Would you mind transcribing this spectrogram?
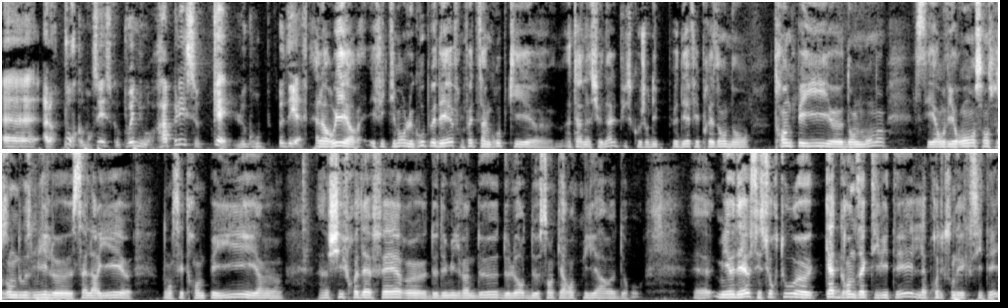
Euh, alors pour commencer, est-ce que vous pouvez nous rappeler ce qu'est le groupe EDF Alors oui, alors, effectivement, le groupe EDF, en fait, c'est un groupe qui est euh, international, puisqu'aujourd'hui EDF est présent dans 30 pays euh, dans le monde. C'est environ 172 000 salariés dans ces 30 pays et un, chiffre d'affaires de 2022 de l'ordre de 140 milliards d'euros. mais EDF, c'est surtout quatre grandes activités. La production d'électricité,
